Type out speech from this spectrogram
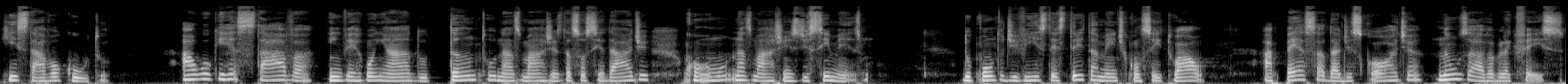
que estava oculto. Algo que restava envergonhado tanto nas margens da sociedade como nas margens de si mesmo. Do ponto de vista estritamente conceitual, a peça da discórdia não usava blackface.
